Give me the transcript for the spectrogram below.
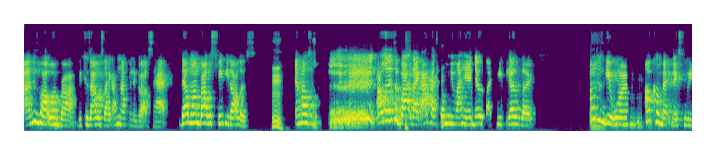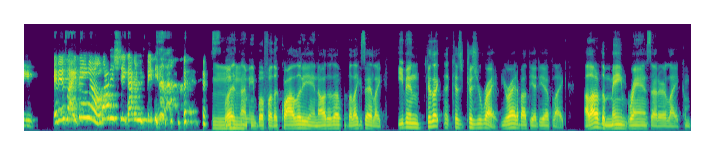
I just bought one bra because I was like, I'm not gonna go outside. That one bra was fifty dollars. Mm. And I was like, I wanted to buy like I had so many in my hand, they was like 50. I was like, I'll just get one. I'll come back next week. And it's like, damn, why this shit gotta be 50 But Mhm. I mean, but for the quality and all this stuff. But like I said, like even because like because because you're right, you're right about the idea of like a lot of the main brands that are like com-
